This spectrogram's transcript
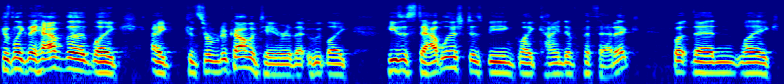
because like they have the like a conservative commentator that who like he's established as being like kind of pathetic, but then like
